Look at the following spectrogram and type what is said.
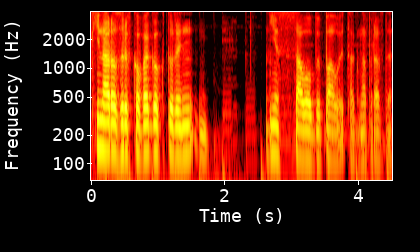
kina rozrywkowego, które nie ssałoby pały tak naprawdę.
